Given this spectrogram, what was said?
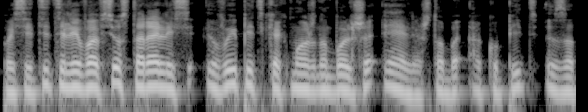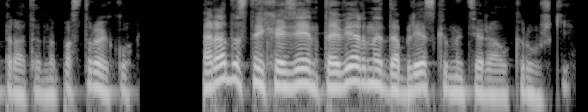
Посетители вовсю старались выпить как можно больше эля, чтобы окупить затраты на постройку, радостный хозяин таверны до блеска натирал кружки.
